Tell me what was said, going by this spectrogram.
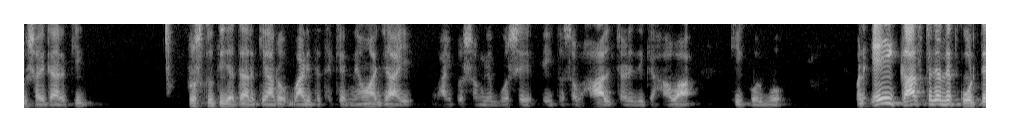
বিষয়টা আর কি, প্রস্তুতি যাতে আর কি আরও বাড়িতে থেকে নেওয়া যায়, ভাইপোর সঙ্গে বসে এই তো সব হাল, চারিদিকে হাওয়া, কি করব? মানে এই কাজটা যাতে করতে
